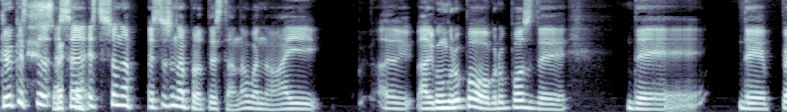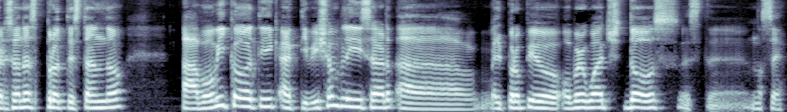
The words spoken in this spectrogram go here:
creo que esto, o sea, esto, es una, esto es una protesta, ¿no? Bueno, hay algún grupo o grupos de, de, de personas protestando a Bobby Kotick, Activision Blizzard, a el propio Overwatch 2, este, no sé,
